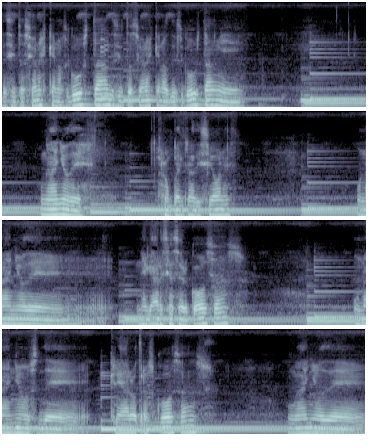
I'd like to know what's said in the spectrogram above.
de situaciones que nos gustan, de situaciones que nos disgustan y un año de romper tradiciones, un año de negarse a hacer cosas, un año de crear otras cosas, un año de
